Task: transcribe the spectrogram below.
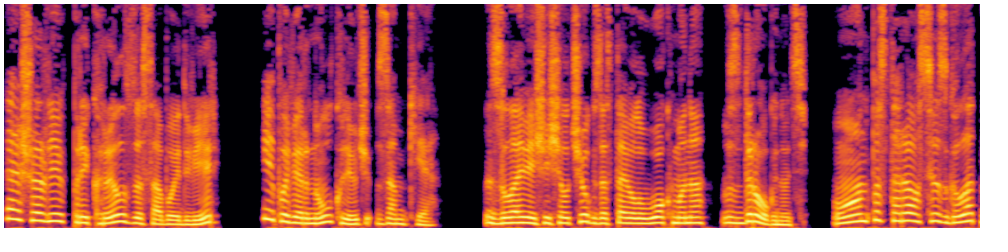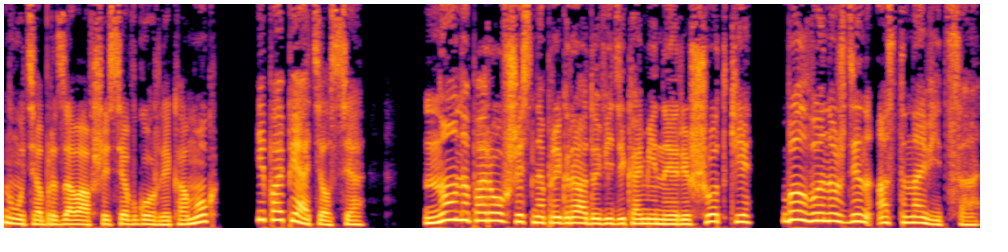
Эшерли прикрыл за собой дверь и повернул ключ в замке. Зловещий щелчок заставил Уокмана вздрогнуть. Он постарался сглотнуть образовавшийся в горле комок и попятился, но, напоровшись на преграду в виде каминной решетки, был вынужден остановиться.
